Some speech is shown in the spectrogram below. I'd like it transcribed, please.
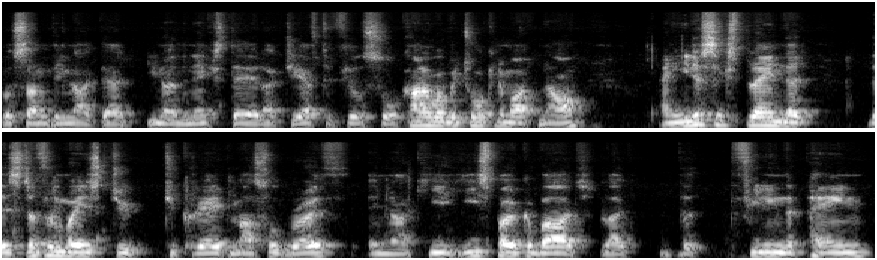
or something like that you know the next day like do you have to feel sore? Kind of what we're talking about now and he just explained that there's different ways to to create muscle growth. And like he he spoke about like the feeling the pain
